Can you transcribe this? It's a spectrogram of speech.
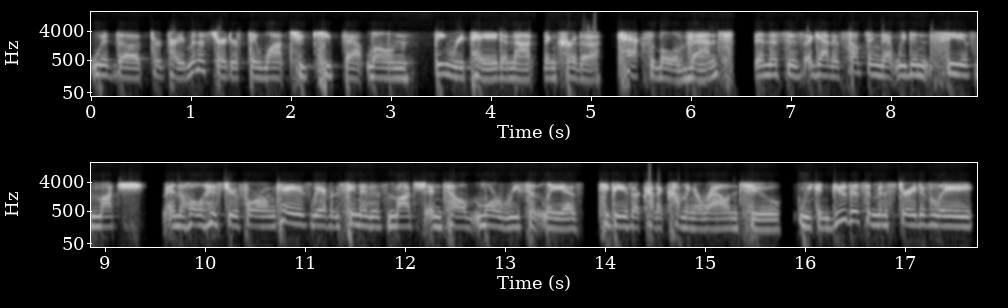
with the third party administrator if they want to keep that loan being repaid and not incur the taxable event. And this is, again, it's something that we didn't see as much in the whole history of 401ks, we haven't seen it as much until more recently as TPAs are kind of coming around to we can do this administratively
